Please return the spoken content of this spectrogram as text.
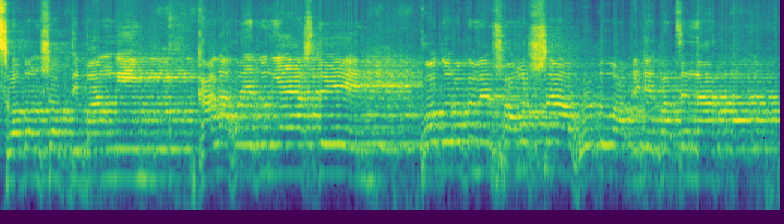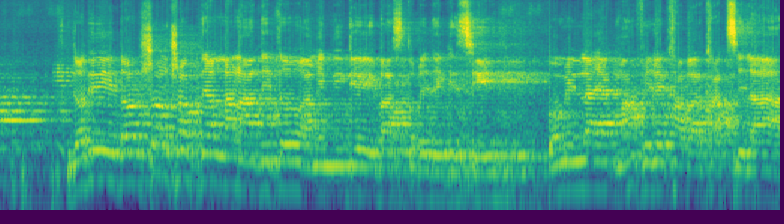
শ্রবণ শক্তি পাননি কালা হয়ে দুনিয়ায় আসতেন, কত রকমের সমস্যা হতো আপনি টের পাচ্ছেন না। যদি দর্শন শক্তি আল্লাহ না দিত, আমি নিজে বাস্তবে দেখেছি, কুমিল্লায় এক মাহফিলে খাবার খাচ্ছিলাম,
